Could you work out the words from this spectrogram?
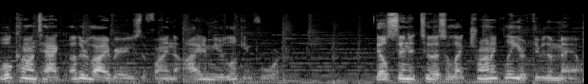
we'll contact other libraries to find the item you're looking for. They'll send it to us electronically or through the mail.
